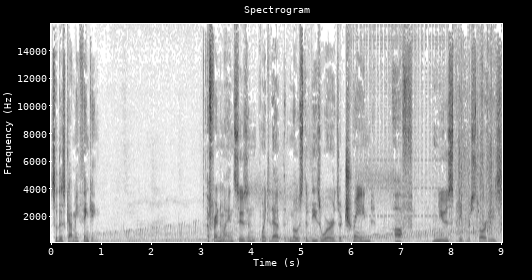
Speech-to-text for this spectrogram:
So this got me thinking. A friend of mine, Susan, pointed out that most of these words are trained off newspaper stories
